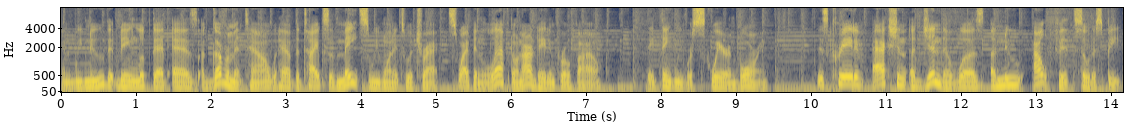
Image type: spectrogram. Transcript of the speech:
and we knew that being looked at as a government town would have the types of mates we wanted to attract. Swiping left on our dating profile, they'd think we were square and boring. This creative action agenda was a new outfit, so to speak,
